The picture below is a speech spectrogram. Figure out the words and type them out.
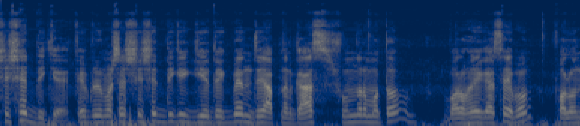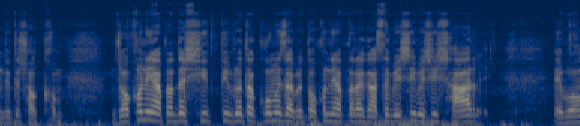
শেষের দিকে, ফেব্রুয়ারি মাসের শেষের দিকে গিয়ে দেখবেন যে আপনার গাছ সুন্দর মতো বড় হয়ে গেছে এবং ফলন দিতে সক্ষম। যখনই আপনাদের শীত তীব্রতা কমে যাবে, তখনই আপনারা গাছে বেশি বেশি সার এবং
